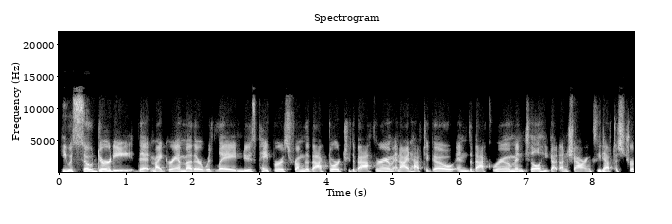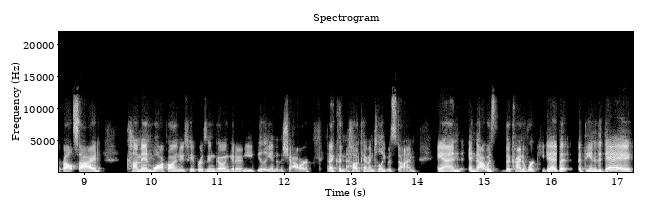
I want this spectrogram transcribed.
he was so dirty that my grandmother would lay newspapers from the back door to the bathroom, and I'd have to go in the back room until he got done showering. because he'd have to strip outside, come in, walk on the newspapers, and go and get immediately into the shower. And I couldn't hug him until he was done. And and that was the kind of work he did. But at the end of the day,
